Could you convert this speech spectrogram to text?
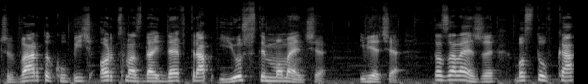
czy warto kupić Orcs Must Die Death Trap już w tym momencie? I wiecie, to zależy, bo stówka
